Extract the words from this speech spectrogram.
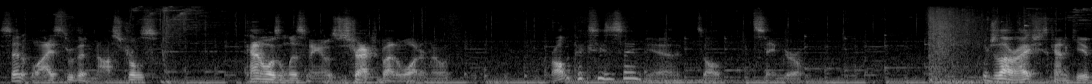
Said it lies through the nostrils. Kinda wasn't listening, I was distracted by the watermelon. Are all the pixies the same? Yeah, it's all the same girl. Which is alright, she's kinda cute.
